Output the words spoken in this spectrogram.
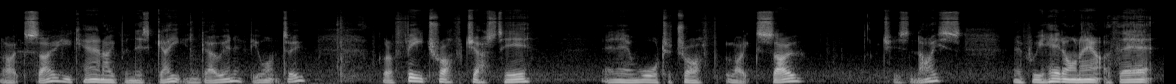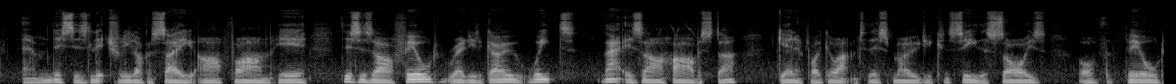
like so. You can open this gate and go in if you want to. Got a feed trough just here, and then water trough like so, which is nice. And if we head on out of there, and this is literally, like I say, our farm here. This is our field, ready to go. Wheat, that is our harvester again if I go up into this mode you can see the size of the field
